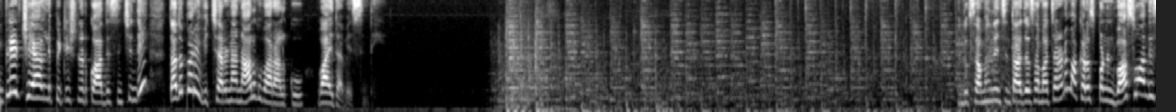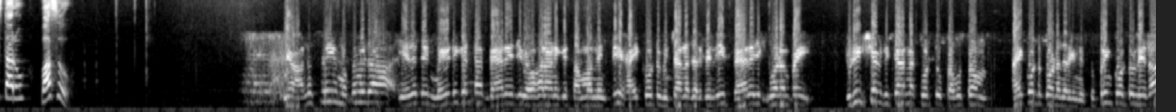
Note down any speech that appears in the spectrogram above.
implead చేయాలని పిటిషనర్కు ఆదేశించింది. తదుపరి విచారణ నాలుగు వారాలకు వాయిదా వేసింది. ఇందుకు సంబంధించిన తాజా సమాచారాన్ని మా కరెస్పాండెంట్ వాసు అందిస్తారు. వాసు. అనుశ్రీ మొత్తం మీద ఏదైతే మేడిగడ్డ బ్యారేజీ వ్యవహారానికి సంబంధించి హైకోర్టు విచారణ జరిపింది. బ్యారేజ్ ఇవ్వడంపై జ్యుడిషియల్ విచారణ కోర్టు ప్రభుత్వం హైకోర్టు కోరడం జరిగింది. సుప్రీంకోర్టు లేదా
